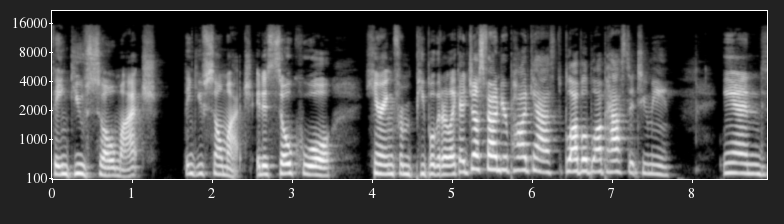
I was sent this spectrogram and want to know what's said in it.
thank you so much. Thank you so much. It is so cool hearing from people that are like, I just found your podcast, blah, blah, blah, passed it to me. And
